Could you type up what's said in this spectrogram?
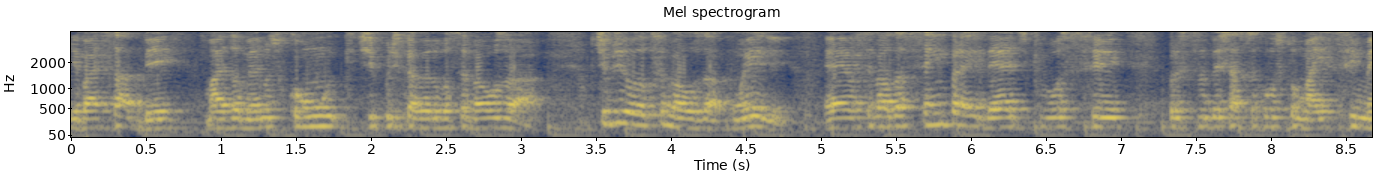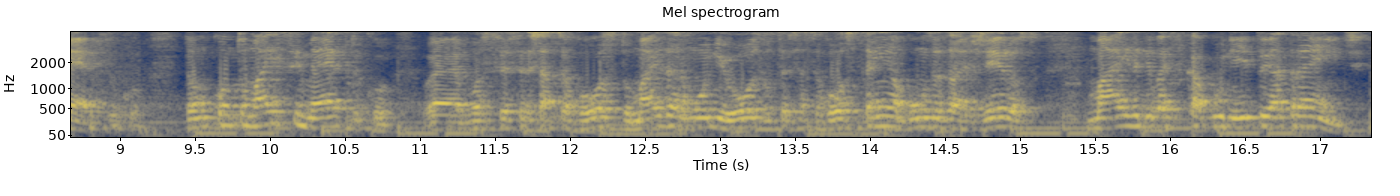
e vai saber mais ou menos como que tipo de cabelo você vai usar. O tipo de cabelo que você vai usar com ele é você vai usar sempre a ideia de que você precisa deixar seu rosto mais simétrico. Então quanto mais simétrico é, você deixar seu rosto, mais harmonioso você deixar seu rosto sem alguns exageros, mais ele vai ficar bonito e atraente.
